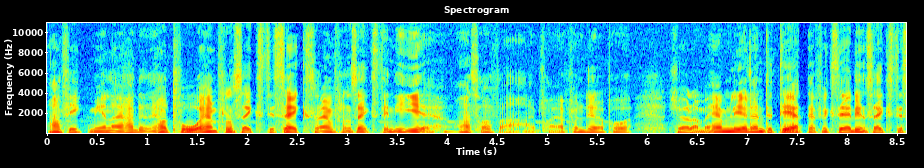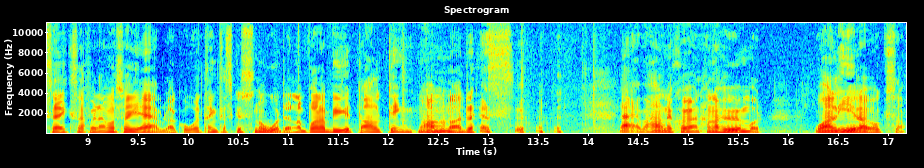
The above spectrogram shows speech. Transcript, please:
Han fick mina, jag, hade, jag har två, en från 66 och en från 69. Han sa, fan, fan jag funderar på att köra med hemlig identitet. Jag fick se din 66 för den var så jävla cool. Jag tänkte jag skulle sno den och bara byta allting, namn och adress. Nej, men han är skön, han har humor. Och han lirar också.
